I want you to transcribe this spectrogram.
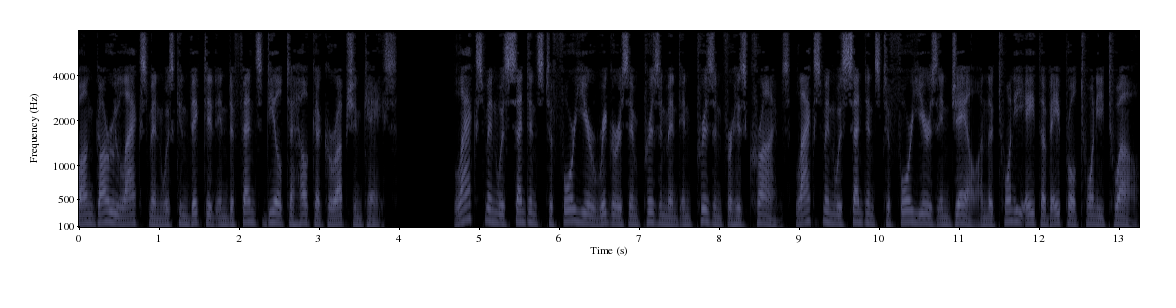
Bangaru Laxman was convicted in defense deal Tehelka corruption case. Laxman was sentenced to four-year rigorous imprisonment in prison for his crimes. Laxman was sentenced to four years in jail on 28 April 2012.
